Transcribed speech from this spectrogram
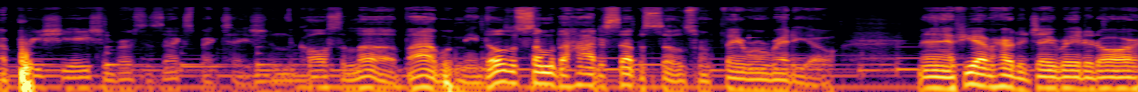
appreciation versus expectation, the cost of love, vibe with me. Those are some of the hottest episodes from Pharaoh Radio. Man, if you haven't heard of J Rated R,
